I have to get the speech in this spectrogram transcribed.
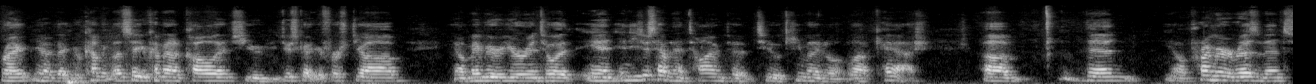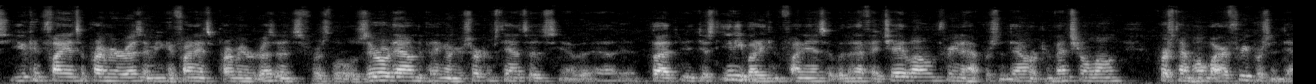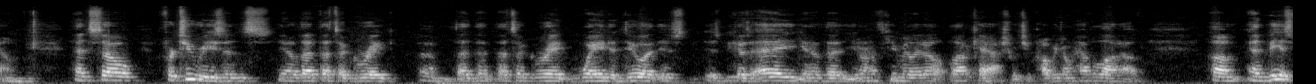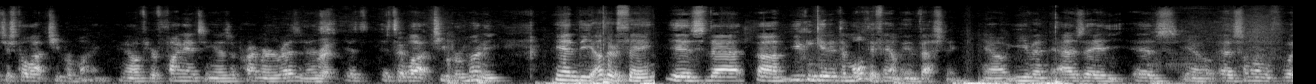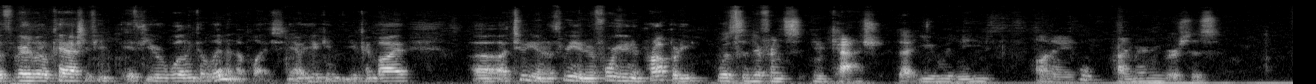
right? You know that you're coming. Let's say you're coming out of college, you, you just got your first job, you know, maybe you're into it, and, and you just haven't had time to, to accumulate a lot of cash, um, then you know, primary residence, you can finance a primary residence. You can finance a primary residence for as little as zero down, depending on your circumstances. You know, uh, but just anybody can finance it with an FHA loan, three and a half percent down, or conventional loan. First-time home buyer, three percent down. Mm-hmm. And so, for two reasons, you know, that that's a great um, that, that, that's a great way to do it is is because a you know that you don't have to accumulate a lot of cash, which you probably don't have a lot of, um, and b it's just a lot cheaper money. You know, if you're financing as a primary residence, right. it's it's a lot cheaper money. And the other thing is that um, you can get into multifamily investing. You know, even as a as you know as someone with, with very little cash, if you if you're willing to live in the place, you know, you can you can buy uh, a two unit, a three unit, a four unit property. What's the difference in cash that you would need on a primary versus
